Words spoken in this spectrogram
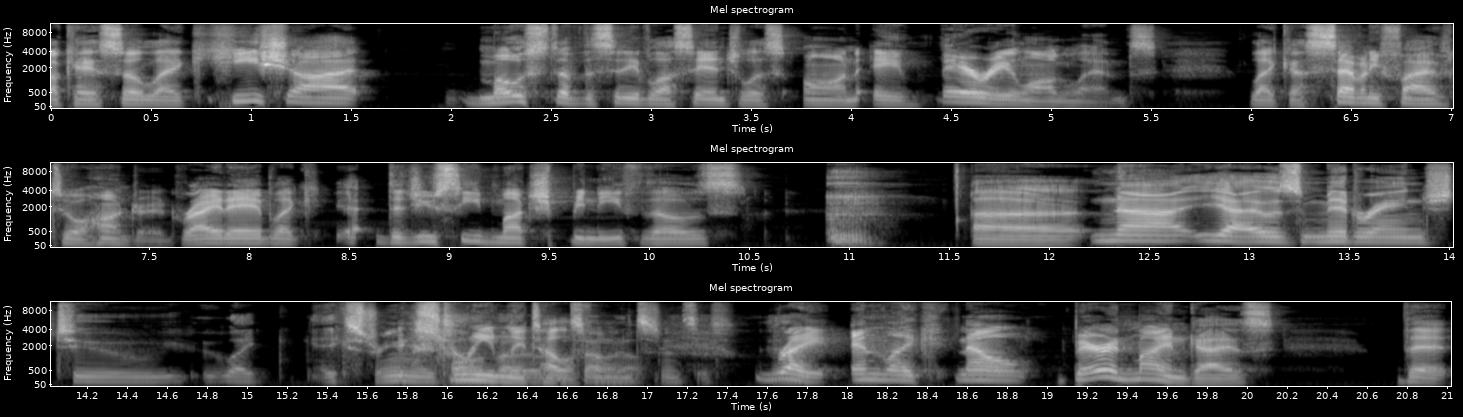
Okay, so like he shot most of the city of Los Angeles on a very long lens, like a 75 to 100, right, Abe? Like, did you see much beneath those? Uh, Nah, yeah, it was mid range to like extremely Extremely telephoto in some instances. Yeah. Right. And like now bear in mind guys that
